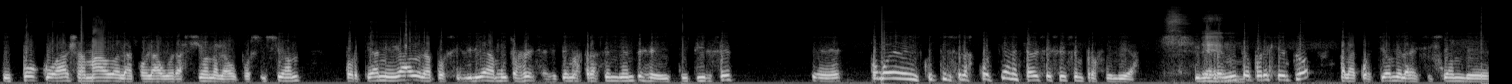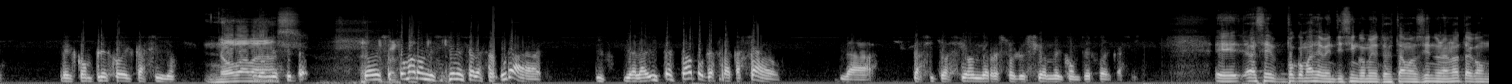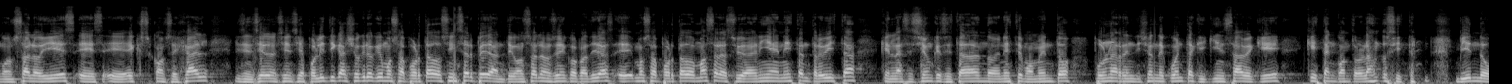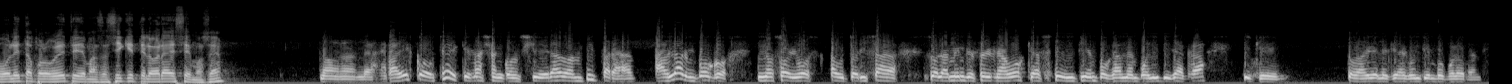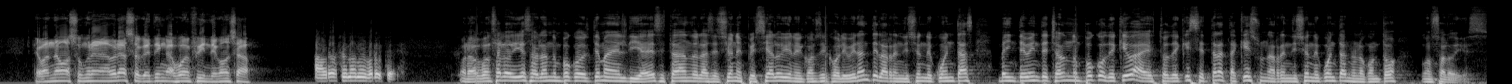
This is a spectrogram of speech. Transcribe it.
que poco ha llamado a la colaboración a la oposición, porque ha negado la posibilidad muchas veces de temas trascendentes de discutirse eh, cómo deben discutirse las cuestiones que a veces es en profundidad. Y me em, remito, por ejemplo, a la cuestión de la decisión de, del complejo del casino. No va más. Donde se, tomaron decisiones a las apuradas. Y, a la vista está porque ha fracasado la, la situación de resolución del complejo del casino. Eh, hace poco más de 25 minutos estamos haciendo una nota con Gonzalo Díez, es eh, ex concejal, licenciado en Ciencias Políticas. Yo creo que hemos aportado, sin ser pedante, Gonzalo, no sé eh, hemos aportado más a la ciudadanía en esta entrevista que en la sesión que se está dando en este momento por una rendición de cuentas que quién sabe qué, qué están controlando, si están viendo boleta por boleta y demás. Así que te lo agradecemos, ¿eh? No, no, les agradezco a ustedes que me hayan considerado a mí para hablar un poco. No soy voz autorizada, solamente soy una voz que hace un tiempo que anda en política acá y que todavía le queda algún tiempo por delante. Te mandamos un gran abrazo, que tengas buen fin de Gonzalo. Abrazo enorme para ustedes. Bueno, Gonzalo Díaz hablando un poco del tema del día, ¿eh? se está dando la sesión especial hoy en el Consejo Liberante, la rendición de cuentas 2020, charlando un poco de qué va esto, de qué se trata, qué es una rendición de cuentas, nos lo contó Gonzalo Díaz.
